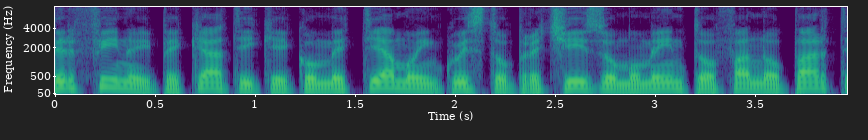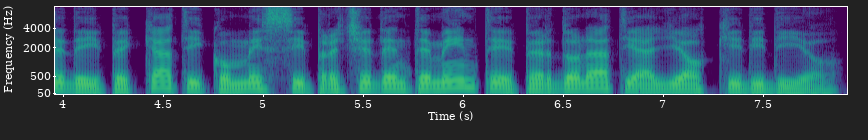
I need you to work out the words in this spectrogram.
Perfino i peccati che commettiamo in questo preciso momento fanno parte dei peccati commessi precedentemente e perdonati agli occhi di Dio.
